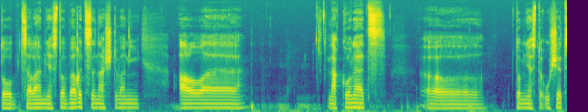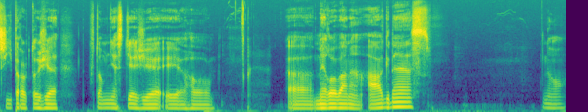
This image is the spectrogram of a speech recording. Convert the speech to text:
to celé město velice naštvaný, ale nakonec uh, to město ušetří, protože v tom městě žije i jeho uh, milovaná Agnes. No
